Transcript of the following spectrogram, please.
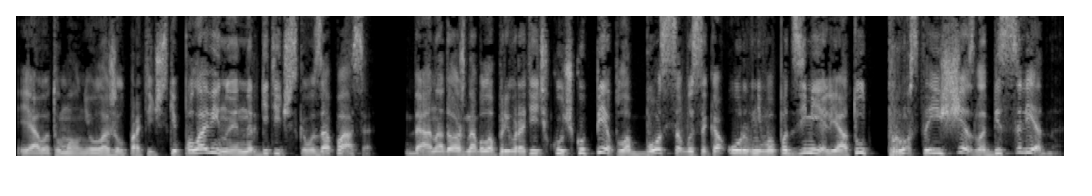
Я в эту молнию уложил практически половину энергетического запаса. Да она должна была превратить в кучку пепла босса высокоуровневого подземелья, а тут просто исчезла бесследно.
